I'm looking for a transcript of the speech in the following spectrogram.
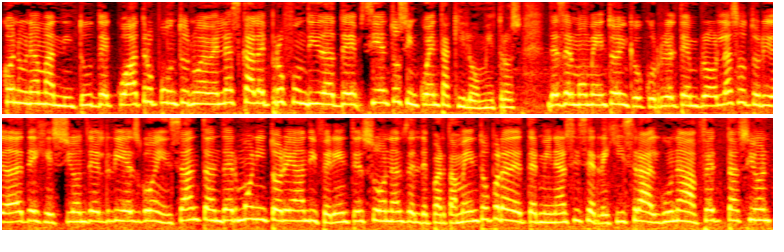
con una magnitud de 4.9 en la escala y profundidad de 150 kilómetros. Desde el momento en que ocurrió el temblor, las autoridades de gestión del riesgo en Santander monitorean diferentes zonas del departamento para determinar si se registra alguna afectación,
